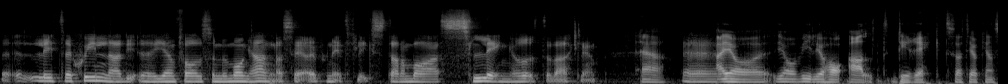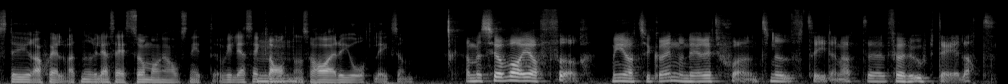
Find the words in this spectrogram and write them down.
eh, lite skillnad i eh, jämförelse med många andra serier på Netflix, där de bara slänger ut det verkligen. Ja. Eh, Ja, jag, jag vill ju ha allt direkt så att jag kan styra själv att nu vill jag se så många avsnitt och vill jag se klart Mm. den så har jag det gjort liksom. Ja men så var jag förr. Men jag tycker ändå det är rätt skönt nu för tiden att uh, få det uppdelat.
